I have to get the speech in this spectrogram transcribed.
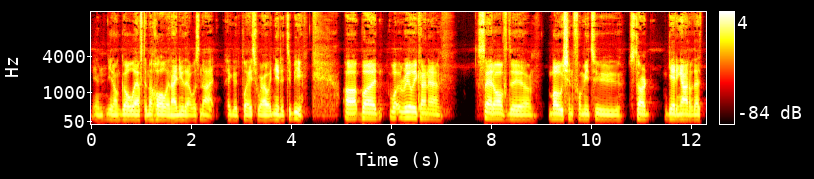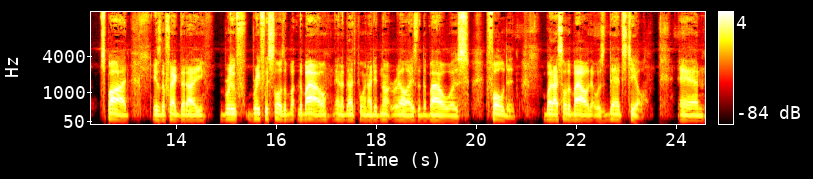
in, you know, go left in the hole, and I knew that was not a good place where I needed to be. Uh, but what really kind of set off the motion for me to start getting out of that spot is the fact that I brief, briefly slowed the, the bow, and at that point I did not realize that the bow was folded. But I saw the bow that was dead still, and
